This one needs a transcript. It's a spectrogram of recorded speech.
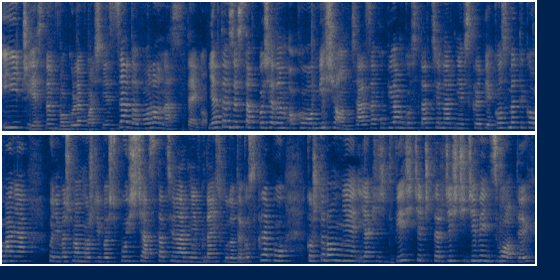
i czy jestem w ogóle właśnie zadowolona z tego. Ja ten zestaw posiadam około miesiąca, zakupiłam go stacjonarnie w sklepie Kosmetykomania, ponieważ mam możliwość pójścia stacjonarnie w Gdańsku do tego sklepu. Kosztował mnie jakieś 249 złotych.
